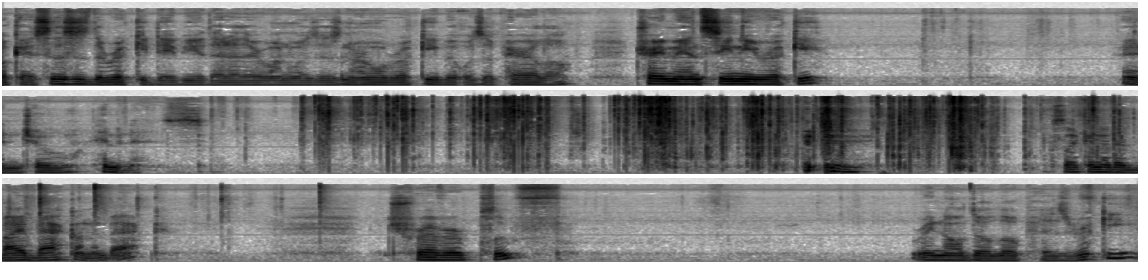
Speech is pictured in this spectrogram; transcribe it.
Okay, so this is the rookie debut. That other one was his normal rookie, but was a parallel. Trey Mancini rookie. And Joe Jimenez. Looks like another buyback on the back. Trevor Plouffe. Reynaldo Lopez rookie.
